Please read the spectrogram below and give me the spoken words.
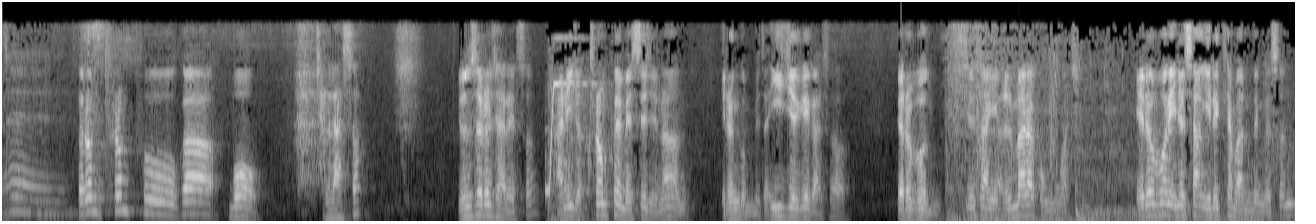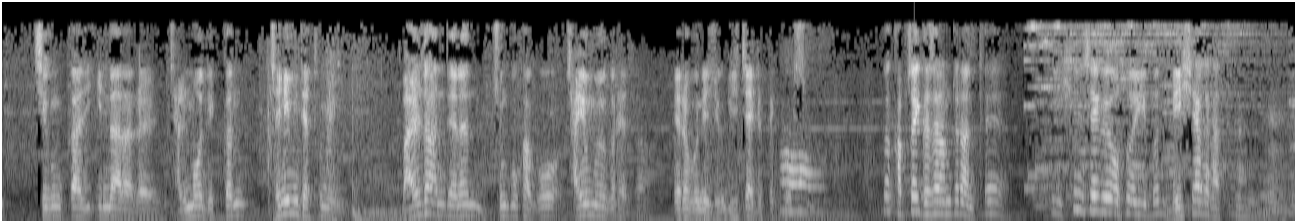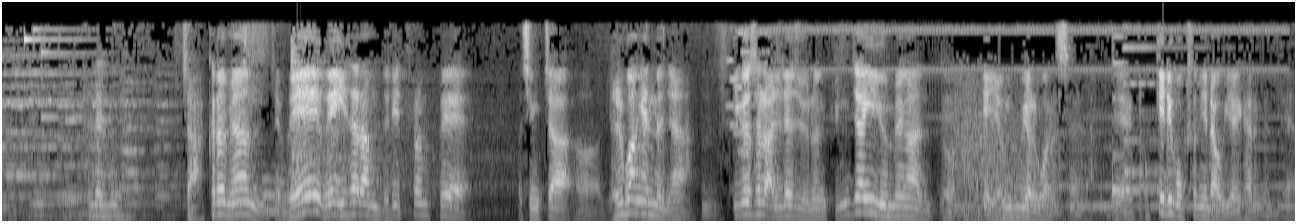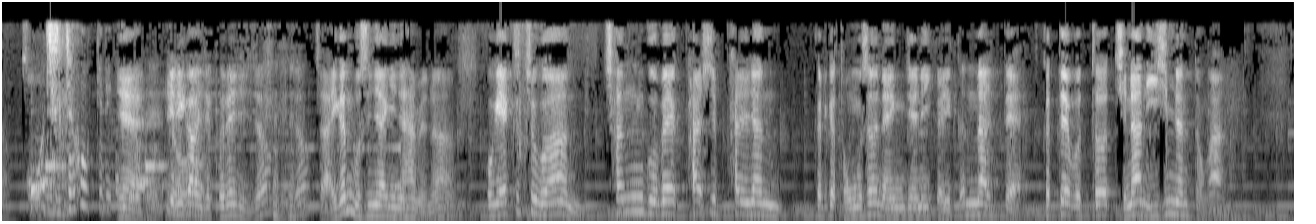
그럼 트럼프가 뭐 잘났어? 연설을 잘했어? 아니죠. 트럼프의 메시지는 이런 겁니다. 이 지역에 가서 여러분 일상이 얼마나 공공하십니까? 여러분의 일상 이렇게 만든 것은 지금까지 이 나라를 잘못 이끈 전임 대통령입니다. 말도 안 되는 중국하고 자유무역을 해서 여러분이 지금 일자리를 뺏고 있습니다. 그러니까 갑자기 그 사람들한테 이 흰색의 옷을 입은 메시아가 나타나는 거예요. 할렐루야. 자, 그러면 왜, 왜 이 사람들이 트럼프의 진짜 어, 열광했느냐 이것을 알려주는 굉장히 유명한 또 연구 결과가 있습니다. 예, 코끼리 곡선이라고 이야기하는 건데요. 오, 진짜 코끼리가. 예, 코끼리가 이제 그려지죠. 그죠? 자, 이건 무슨 이야기냐 하면은 거기 X축은 1988년 그러니까 동서냉전이 거의 끝날 때 그때부터 지난 20년 동안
